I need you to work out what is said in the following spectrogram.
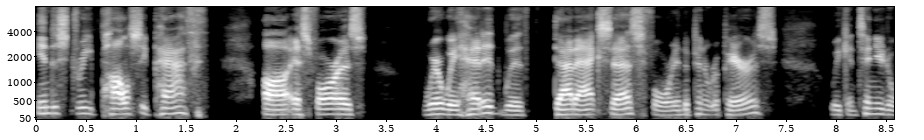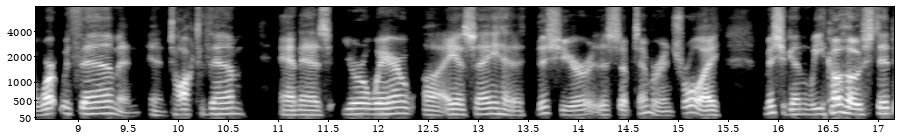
industry policy path uh, as far as where we're headed with data access for independent repairers. We continue to work with them and, and talk to them. And as you're aware, uh, ASA had this year, this September in Troy, Michigan, we co hosted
